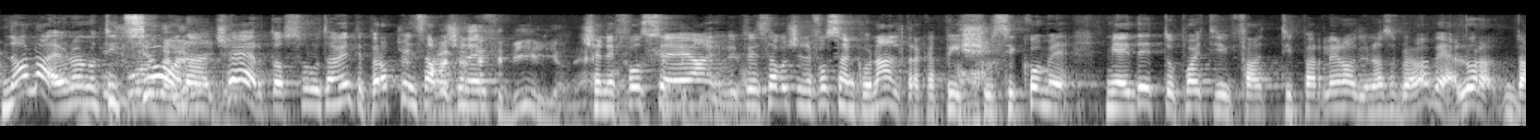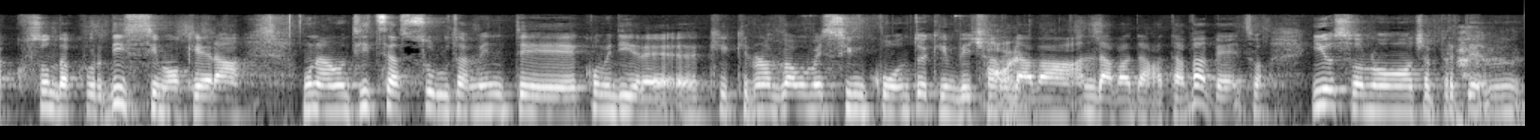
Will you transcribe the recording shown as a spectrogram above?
No, no, è una un notiziona, certo, assolutamente, però cioè, pensavo, ce ne, billion, eh, ce ne fosse, pensavo ce ne fosse anche un'altra, capisci? Oh. Siccome mi hai detto poi ti, fa, ti parlerò di una sopra, vabbè, allora da, sono d'accordissimo che era una notizia assolutamente, come dire, che, che non avevamo messo in conto e che invece oh, andava, andava, data. Vabbè, insomma, io sono, cioè,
